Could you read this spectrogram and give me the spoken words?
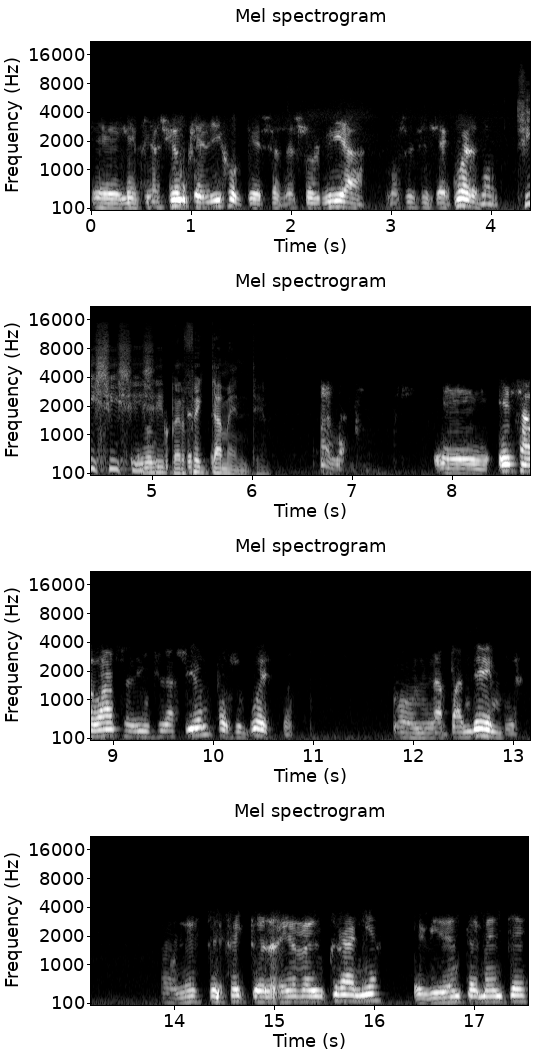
Eh, la inflación que dijo que se resolvía, no sé si se acuerdan. Sí, sí, sí, sí, perfectamente. Eh, esa base de inflación, por supuesto, con la pandemia, con este efecto de la guerra de Ucrania, evidentemente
